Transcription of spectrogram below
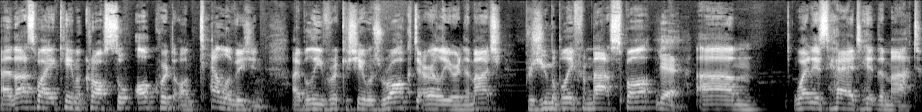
Uh, that's why it came across so awkward on television. I believe Ricochet was rocked earlier in the match, presumably from that spot. Yeah. Um, when his head hit the mat,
